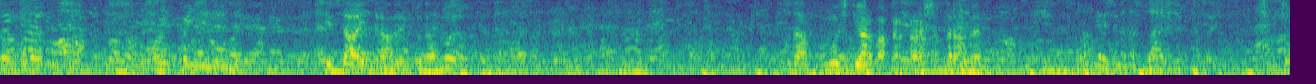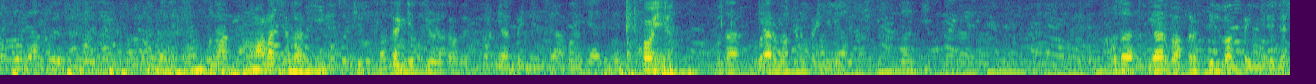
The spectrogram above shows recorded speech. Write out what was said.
Bu da koyun peynirleridir. Sirt'e aittir abi bu da. Bu da Muş Diyarbakır karışıktır abi. Bu da Malatya'dan, Kirkuk'tan getiriyoruz abi. Diğer peyniri abi. Konya. Bu da Diyarbakır peyniridir. Bu da Diyarbakır Silvan peyniridir.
